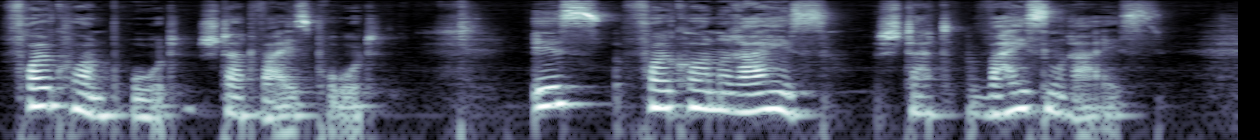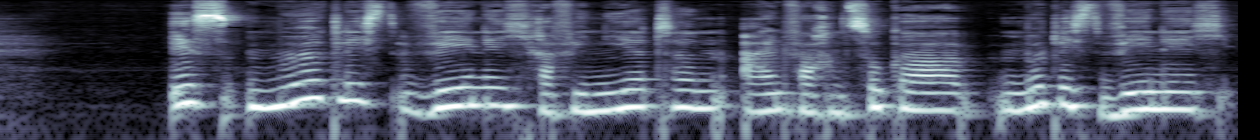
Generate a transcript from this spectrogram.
Vollkornbrot statt Weißbrot, ist Vollkornreis statt weißen Reis, ist möglichst wenig raffinierten, einfachen Zucker, möglichst wenig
